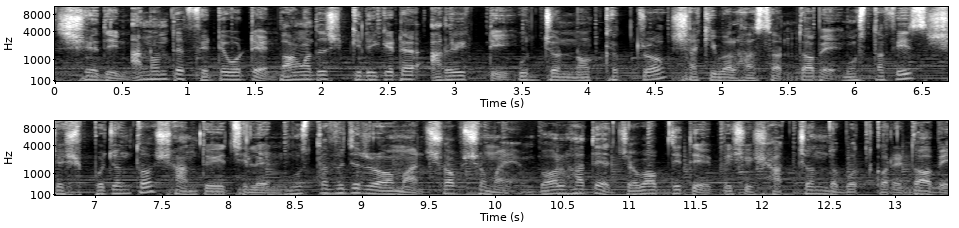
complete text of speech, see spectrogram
সেদিন আনন্দে ফেটে ওঠেন বাংলাদেশ ক্রিকেটের আরও একটি উজ্জ্বল নক্ষত্র সাকিব আল হাসান। তবে মুস্তাফিজ শেষ পর্যন্ত শান্তই ছিলেন। মুস্তাফিজুর রহমান সব সময় বল হাতে জবাব দিতে বেশি স্বাচ্ছন্দ্য বোধ করেন তবে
